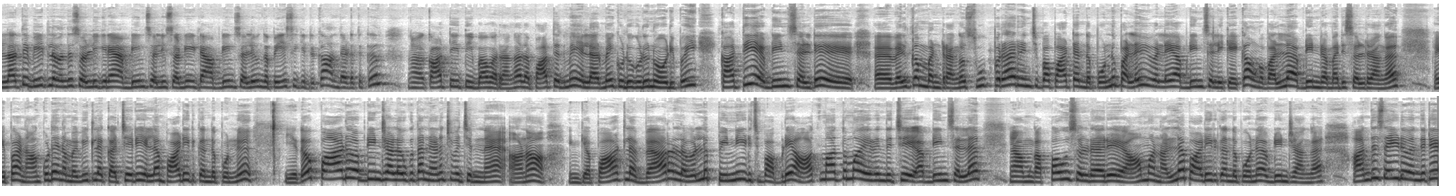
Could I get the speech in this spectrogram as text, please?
எல்லாத்தையும் வீட்டில் வந்து சொல்லிக்கிறேன் அப்படின்னு சொல்லி சொல்லிட்டேன் அப்படின்னு சொல்லி இவங்க பேசிக்கிட்டு இருக்கா அந்த இடத்துக்கு கார்த்தி தீபா வர்றாங்க. அதை பார்த்ததுமே எல்லாருமே குடுகுடுன்னு ஓடி போய் கார்த்தி அப்படின்னு சொல்லிட்டு வெல்கம் பண்ணுறாங்க சூப்பராக இருந்துச்சுப்பா பாட்டு அந்த பொண்ணு பல்லவி வரலையா அப்படின்னு சொல்லி கேட்க அவங்க வரல அப்படின்ற மாதிரி சொல்கிறாங்க இப்போ நான் கூட நம்ம வீட்டில் கச்சேரி எல்லாம் பாடியிருக்க அந்த பொண்ணு ஏதோ பாடு அப்படின்ற அளவுக்கு தான் நினச்சி வச்சுருந்தேன். ஆனால் இங்கே பாட்டில் வேற லெவலில் பின்னிடுச்சுப்பா அப்படியே ஆத்மாத்தமாக இருந்துச்சு அப்படின்னு சொல்ல அவங்க அப்பாவும் சொல்கிறாரு ஆமாம் நல்லா பாடியிருக்க அந்த பொண்ணு அப்படின்றாங்க. அந்த சைடு வந்துட்டு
